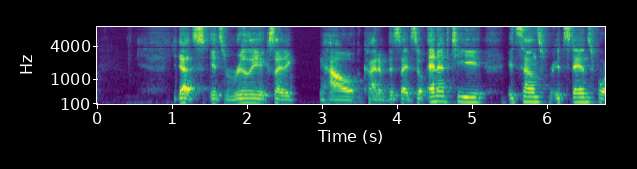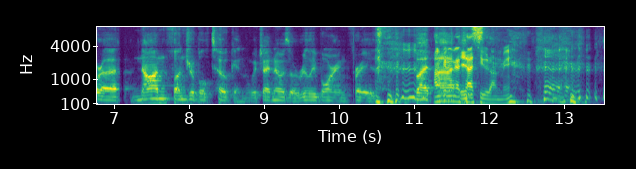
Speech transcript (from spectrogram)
yeah it's it's really exciting how kind of this side so nft it sounds it stands for a non-fungible token which i know is a really boring phrase but I'm getting uh, that tattooed on me.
